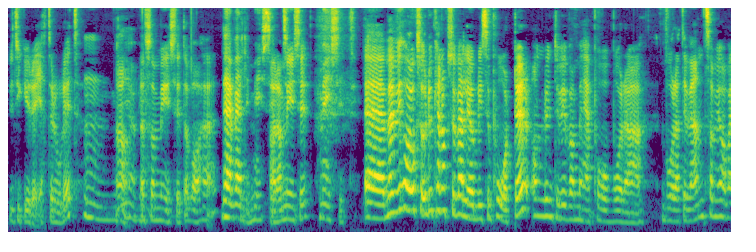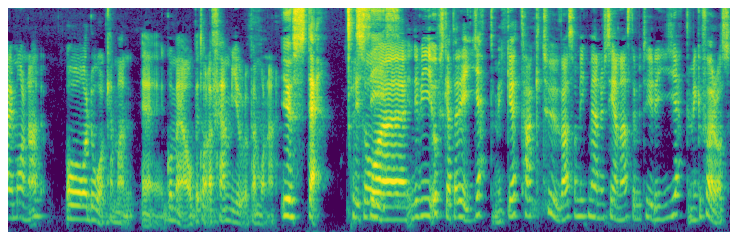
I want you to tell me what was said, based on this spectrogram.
Vi tycker ju det är jätteroligt. Mm, det, Ja, det är så mysigt att vara här. det är väldigt mysigt. Ja, det är mysigt. mysigt. Eh, men vi har också, och du kan också välja att bli supporter om du inte vill vara med på våra, vårat event som vi har varje månad. Och då kan man eh, gå med och betala 5 euro per månad. Just det. Precis. Så eh, det, vi uppskattar det jättemycket. Tack Tuva som gick med nu senast, det betyder jättemycket för oss.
